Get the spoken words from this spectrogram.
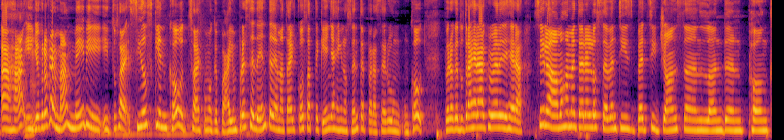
Ajá, y yo creo que además, maybe, y tú sabes, sealskin coat, sabes, como que pues, hay un precedente de matar cosas pequeñas e inocentes para hacer un, un coat. Pero que tú trajeras a Cruella y dijeras, sí, la vamos a meter en los 70s, Betsy Johnson, London, punk,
